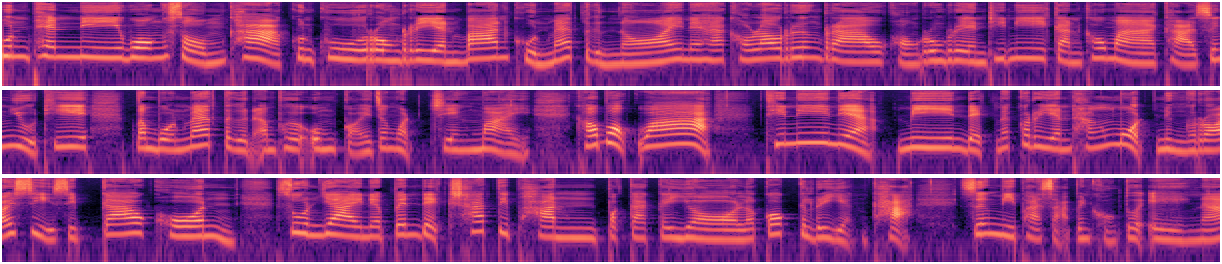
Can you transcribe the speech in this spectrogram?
คุณเพนนีวงสมค่ะ คุณครูโรงเรียนบ้านขุนแม่ตื่นน้อยนะคะเขาเล่าเรื่องราวของโรงเรียนที่นี่กันเข้ามาค่ะ ซึ่งอยู่ที่ตำบลแม่ตื่นอำเภออมก๋อยจังหวัดเชียงใหม่ เขาบอกว่าที่นี่เนี่ยมีเด็กนักเรียนทั้งหมด 149 คน ส่วนใหญ่เนี่ยเป็นเด็กชาติพันธุ์ปากากยอแล้วก็กะเหรี่ยงค่ะ ซึ่งมีภาษาเป็นของตัวเองนะ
